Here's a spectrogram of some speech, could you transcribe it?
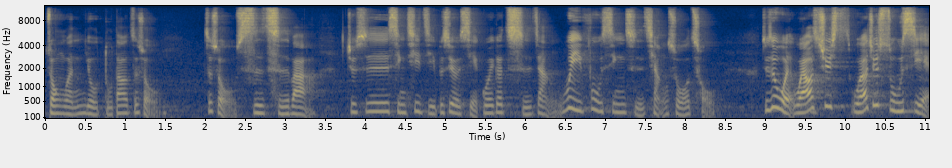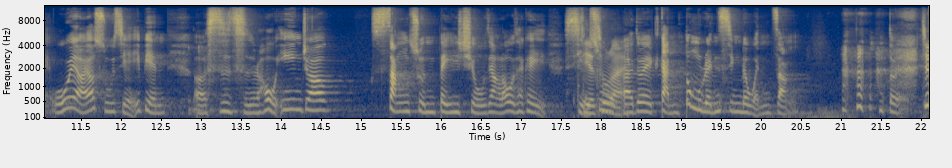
中文有读到这首这首诗词吧？就是辛弃疾不是有写过一个词，讲“为赋新词强说愁”，就是我我要去我要去书写，我为了要书写一篇呃诗词，然后我硬硬就要伤春悲秋这样，然后我才可以写出来啊，对，感动人心的文章。对，就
